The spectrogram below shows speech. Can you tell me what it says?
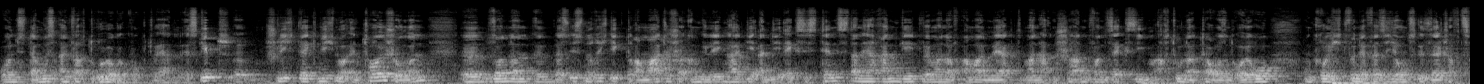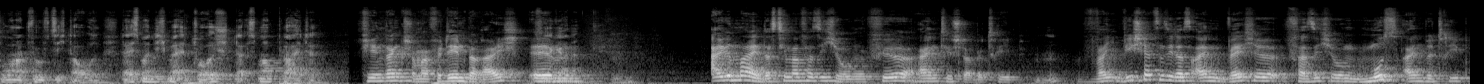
und da muss einfach drüber geguckt werden. Es gibt äh, schlichtweg nicht nur Enttäuschungen, äh, sondern äh, das ist eine richtig dramatische Angelegenheit, die an die Existenz dann herangeht, wenn man auf einmal merkt, man hat einen Schaden von 6, 7, 800.000 Euro und kriegt von der Versicherungsgesellschaft 250.000. Da ist man nicht mehr enttäuscht, da ist man platt weiter. Vielen Dank schon mal für den Bereich. Sehr ähm, gerne. Allgemein das Thema Versicherung für einen Tischlerbetrieb. Mhm. Wie schätzen Sie das ein? Welche Versicherung muss ein Betrieb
